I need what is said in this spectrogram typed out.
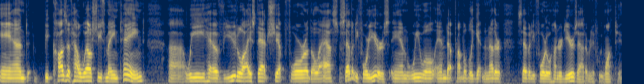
And because of how well she's maintained, uh, we have utilized that ship for the last 74 years, and we will end up probably getting another 74 to 100 years out of it if we want to.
